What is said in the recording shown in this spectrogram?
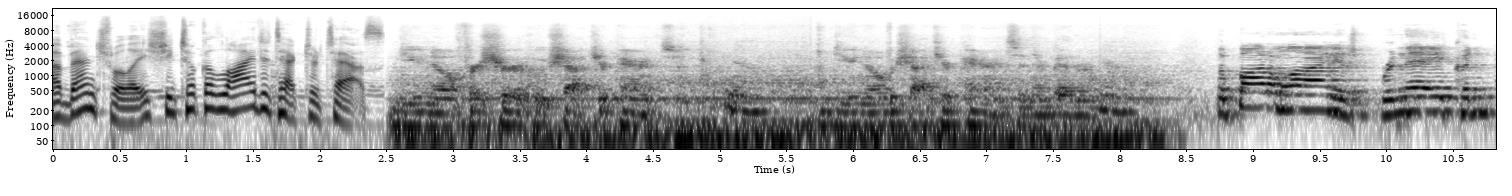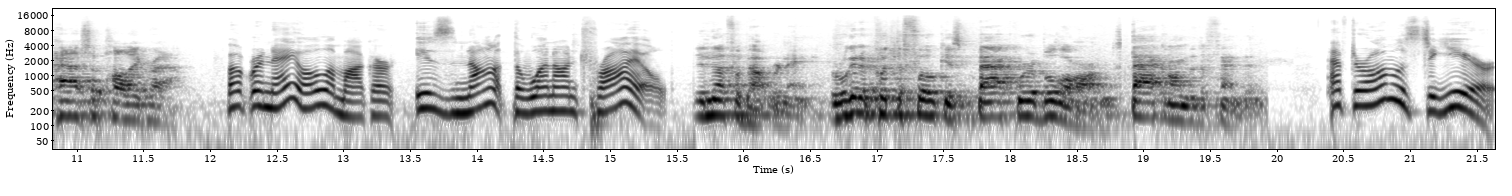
Eventually, she took a lie detector test. Do you know for sure who shot your parents? No. Do you know who shot your parents in their bedroom? No. The bottom line is Renee couldn't pass a polygraph. But Renee Olamacher is not the one on trial. Enough about Renee. We're going to put the focus back where it belongs, back on the defendant. After almost a year,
